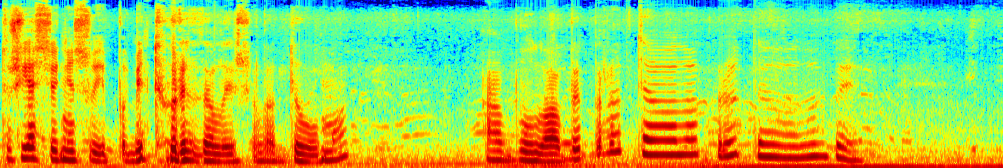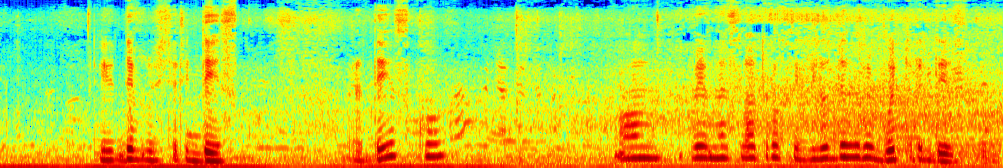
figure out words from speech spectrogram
Тож я сьогодні свої помідори залишила вдома. А була би продала, продала би. І дивлюсь редиску. Редиску. Он винесла трохи, люди грибуть редиску.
